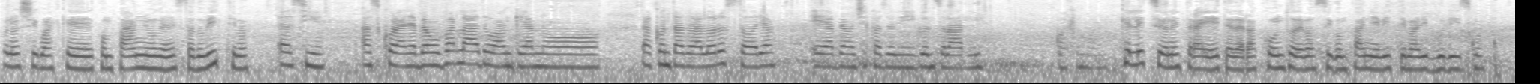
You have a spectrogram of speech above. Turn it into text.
Conosci qualche compagno che ne è stato vittima? Eh, sì, a scuola ne abbiamo parlato, anche hanno raccontato la loro storia e abbiamo cercato di consolarli in qualche modo. Che lezione traete dal racconto dei vostri compagni vittima di bullismo?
